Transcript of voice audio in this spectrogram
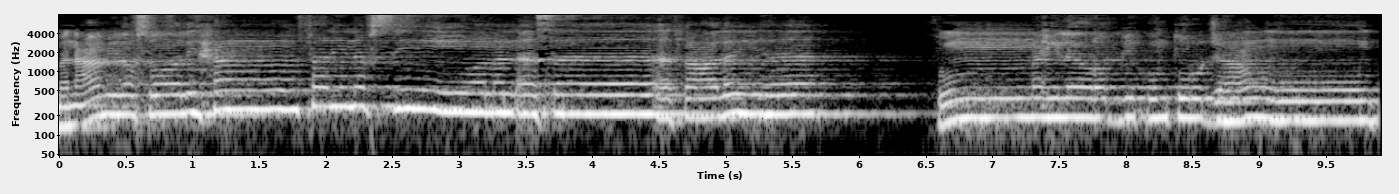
من عمل صالحا فلنفسه ومن أساء فعليها ثم إلى ربكم ترجعون.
